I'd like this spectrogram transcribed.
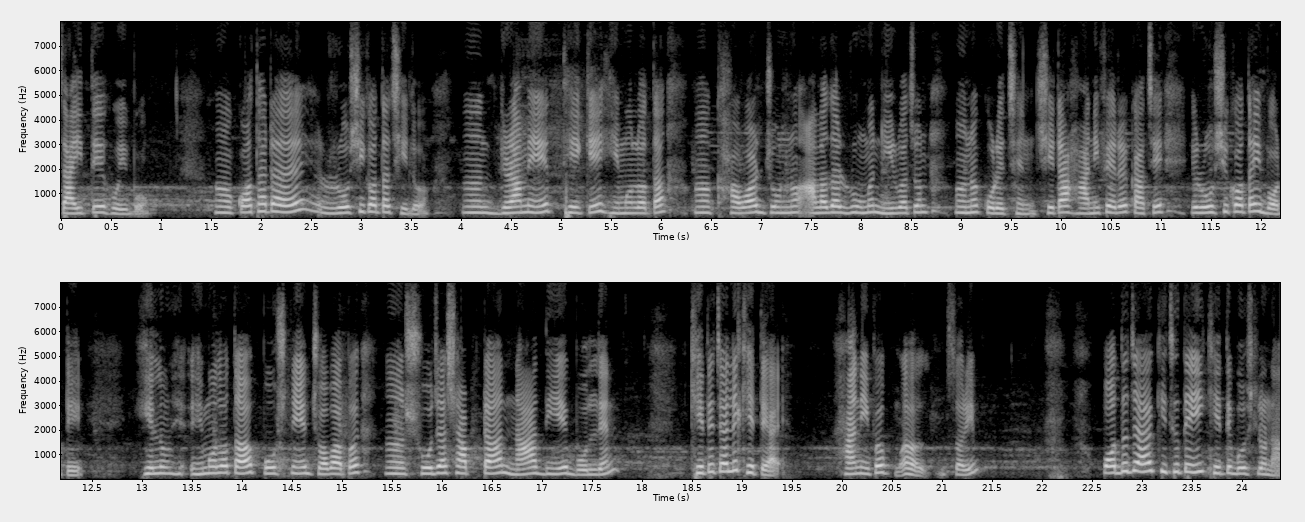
যাইতে হইব। কথাটায় রসিকতা ছিল। গ্রামে থেকে হেমলতা খাওয়ার জন্য আলাদা রুম নির্বাচন করেছেন। সেটা হানিফের কাছে রসিকতাই বটে। হেমলতা প্রশ্নের জবাব সোজা সাপটা না দিয়ে বললেন, খেতে চাইলে খেতে আয়। হানিফ সরি পদ্মজা কিছুতেই খেতে বসল না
